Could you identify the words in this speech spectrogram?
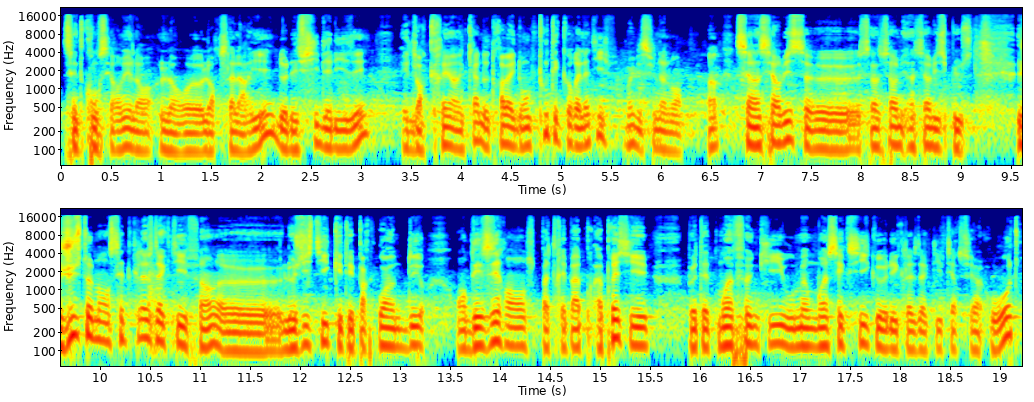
c'est de conserver euh, leurs salariés, de les fidéliser et de leur créer un cadre de travail. Donc tout est corrélatif, oui, finalement. Hein. C'est un service, euh, c'est un, un, service plus. Justement, cette classe d'actifs hein, euh, logistique qui était parfois en, déshérence, pas très appréciée, peut-être moins funky ou même moins sexy que les classes d'actifs tertiaires ou autres,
